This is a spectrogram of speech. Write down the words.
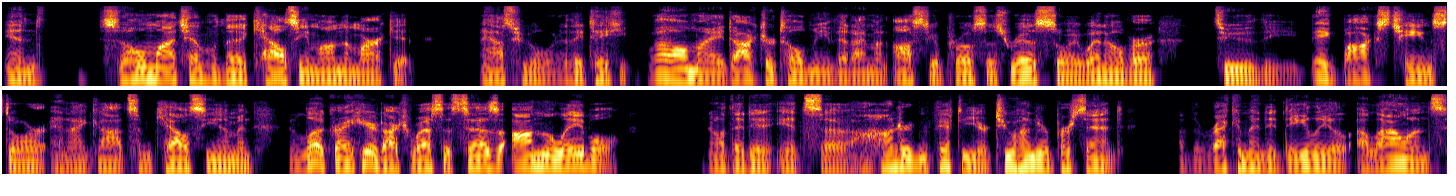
and so much of the calcium on the market. I ask people, what are they taking? Well, my doctor told me that I'm an osteoporosis risk. So I went over to the big box chain store and I got some calcium. And, and look right here, Dr. West, it says on the label, you know, that it, it's uh, 150 or 200% of the recommended daily allowance.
